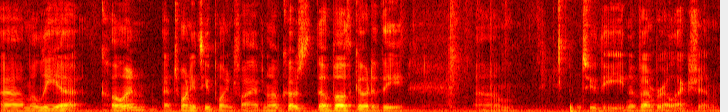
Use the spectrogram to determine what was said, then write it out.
uh, Malia Cohen at 22.5. Now, of course, they'll both go to the um, to the November election.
